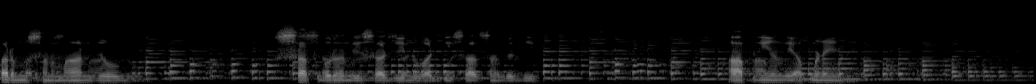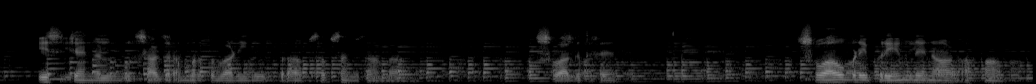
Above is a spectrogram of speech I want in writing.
ਪਰਮ ਸਨਮਾਨਯੋਗ ਸਤਿਗੁਰਾਂ ਦੀ ਸਾਜੀ ਨਵਾਜੀ ਸਾਧ ਸੰਗਤ ਜੀ ਆਪਨੀਆਂ ਦੇ ਆਪਣੇ ਇਸ ਚੈਨਲ ਗੁਰਸਾਗਰ ਅੰਮ੍ਰਿਤ ਬਾਣੀ ਦੇ ਉੱਪਰ ਆਪ ਸਭ ਸੰਗਤਾਂ ਦਾ ਸਵਾਗਤ ਹੈ। ਸੋ ਬੜੇ ਪ੍ਰੇਮ ਦੇ ਨਾਲ ਆਪਾਂ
